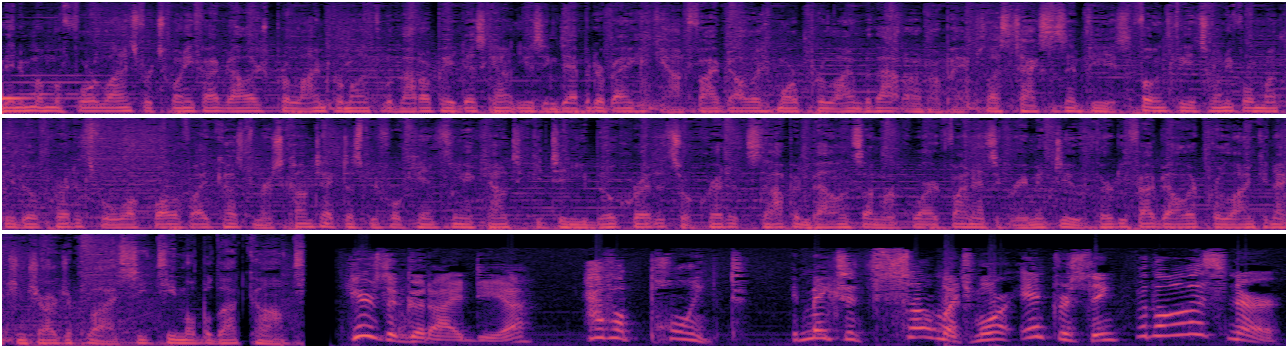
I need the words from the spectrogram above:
Minimum of four lines for $25 per line per month with auto pay discount using debit or bank account. $5 more per line without auto pay, plus taxes and fees. Phone fee at 24 monthly bill credits for well qualified customers. Contact us before canceling account to continue bill credits or credit stop and balance on required finance agreement due. $35 per line connection charge applies. Ctmobile.com. Here's a good idea. Have a point. It makes it so much more interesting for the listener.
